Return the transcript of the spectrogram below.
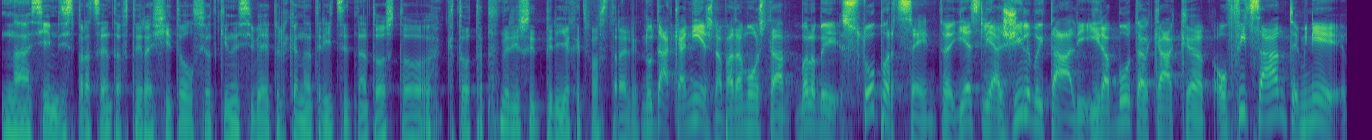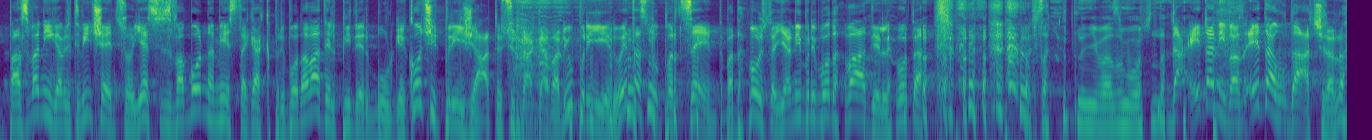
на 70% ты рассчитывал все-таки на себя, и только на 30% на то, что кто-то решит переехать в Австралию. Ну да, конечно, потому что было бы 100%, если я жил в Италии и работал как официант, мне позвони, говорит, Винченцо, есть свободное место как преподаватель в Петербурге, хочет приезжать? Я сюда говорю, приеду. Это 100%, потому что я не преподаватель. Вот Абсолютно невозможно. Да, это невозможно, это удачно.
